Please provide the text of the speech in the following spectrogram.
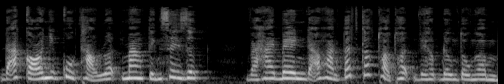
đã có những cuộc thảo luận mang tính xây dựng và hai bên đã hoàn tất các thỏa thuận về hợp đồng tàu ngầm.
